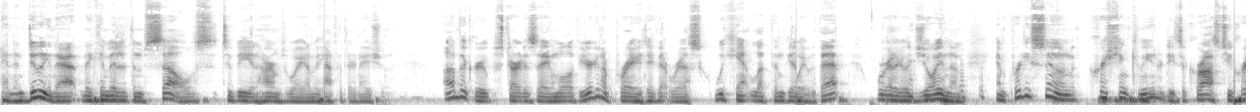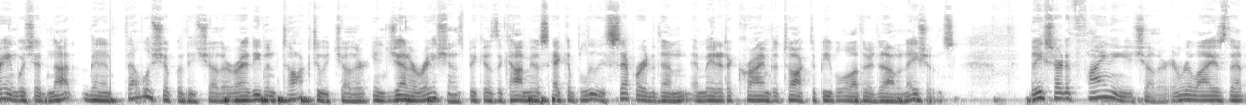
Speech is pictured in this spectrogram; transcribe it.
And in doing that, they committed themselves to be in harm's way on behalf of their nation. Other groups started saying, well, if you're going to pray and take that risk, we can't let them get away with that. We're going to go join them. and pretty soon, Christian communities across Ukraine, which had not been in fellowship with each other or had even talked to each other in generations because the communists had completely separated them and made it a crime to talk to people of other denominations, they started finding each other and realized that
